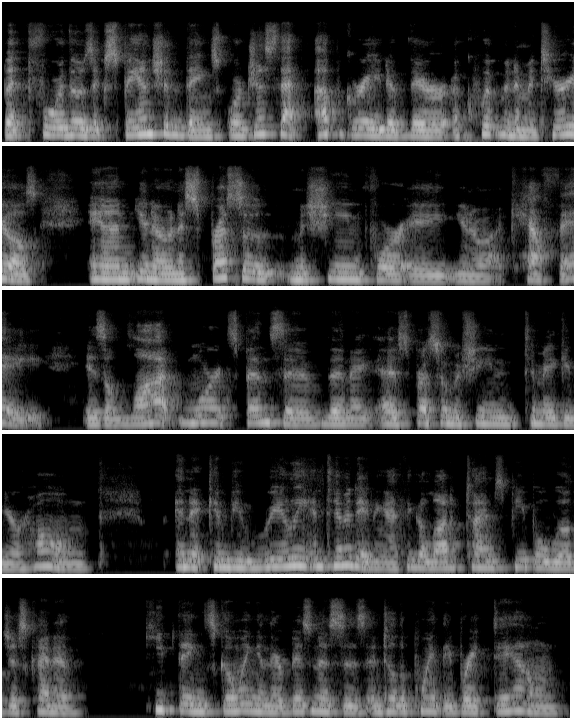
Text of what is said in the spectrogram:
but for those expansion things or just that upgrade of their equipment and materials. And you know an espresso machine for a you know a cafe is a lot more expensive than an espresso machine to make in your home. And it can be really intimidating. I think a lot of times people will just kind of keep things going in their businesses until the point they break down.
